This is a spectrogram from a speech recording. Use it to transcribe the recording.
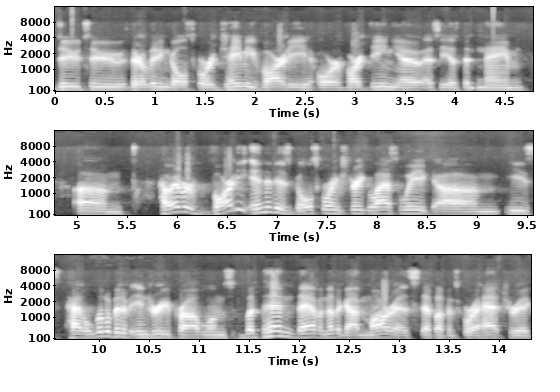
due to their leading goal scorer Jamie Vardy or Vardinho, as he has been named. Um, however, Vardy ended his goal scoring streak last week. Um, he's had a little bit of injury problems, but then they have another guy, Mahrez, step up and score a hat trick.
